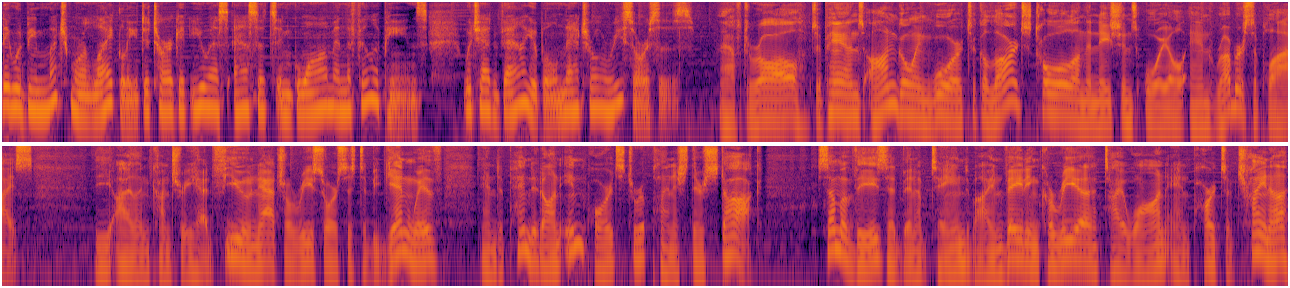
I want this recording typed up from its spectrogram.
they would be much more likely to target U.S. assets in Guam and the Philippines, which had valuable natural resources. After all, Japan's ongoing war took a large toll on the nation's oil and rubber supplies. The island country had few natural resources to begin with and depended on imports to replenish their stock. Some of these had been obtained by invading Korea, Taiwan, and parts of China,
